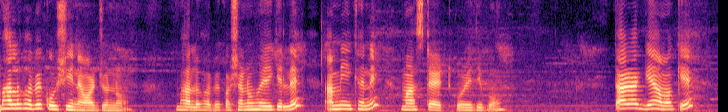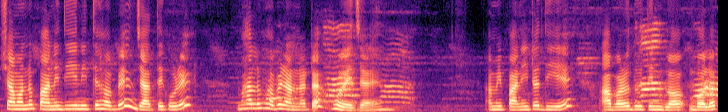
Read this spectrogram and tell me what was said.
ভালোভাবে কষিয়ে নেওয়ার জন্য। ভালোভাবে কষানো হয়ে গেলে আমি এখানে মাছটা অ্যাড করে দিব। তার আগে আমাকে সামান্য পানি দিয়ে নিতে হবে যাতে করে ভালোভাবে রান্নাটা হয়ে যায়। আমি পানিটা দিয়ে আবারও দুই তিন বলক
